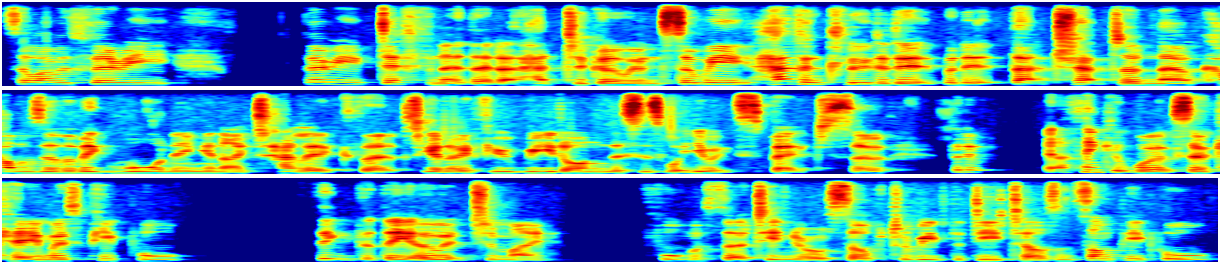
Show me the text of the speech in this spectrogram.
so i was very very definite that it had to go in. So we have included it, but it, that chapter now comes with a big warning in italic that you know if you read on, this is what you expect. So, but it, I think it works okay. Most people think that they owe it to my former 13-year-old self to read the details, and some people,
